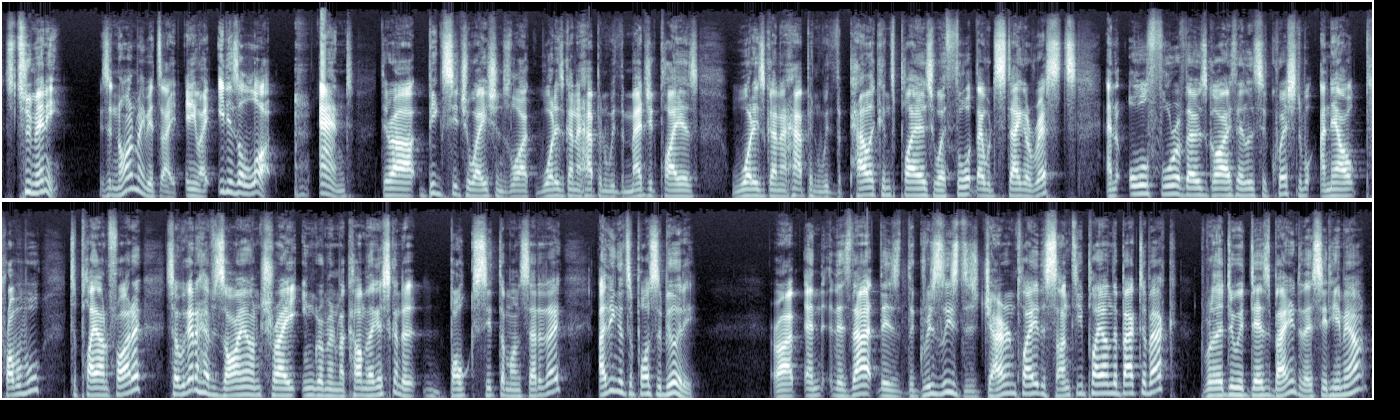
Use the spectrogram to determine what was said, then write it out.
it's too many. Is it nine? Maybe it's eight. Anyway, it is a lot. And there are big situations like what is going to happen with the Magic players, what is going to happen with the Pelicans players who I thought they would stagger rests, and all four of those guys they listed questionable are now probable to play on Friday. So we're going to have Zion, Trey, Ingram, and McCollum. They're just going to bulk sit them on Saturday. I think it's a possibility. All right, and there's that. There's the Grizzlies. Does Jaren play? The Santi play on the back to back? What do they do with Des Bane? Do they sit him out?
